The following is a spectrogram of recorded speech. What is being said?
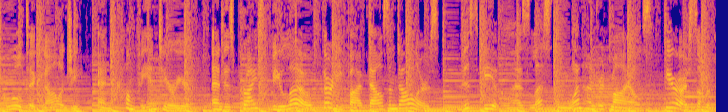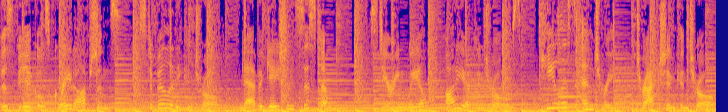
cool technology, and comfy interior, and is priced below $35,000. This vehicle has less than 100 miles. Here are some of this vehicle's great options. Stability control, navigation system, steering wheel, audio controls, keyless entry, traction control,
